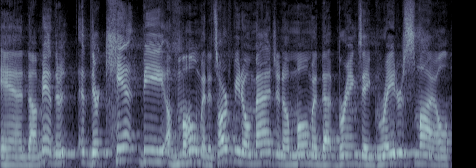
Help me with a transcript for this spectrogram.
And uh, man, there, there can't be a moment, it's hard for me to imagine a moment that brings a greater smile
